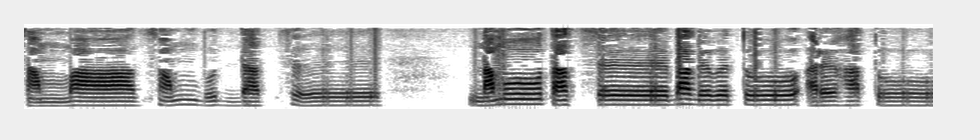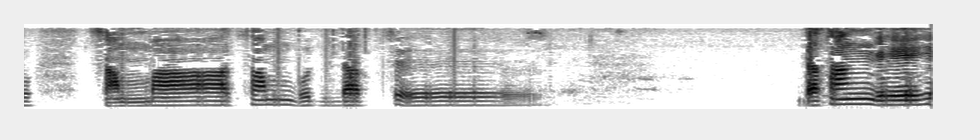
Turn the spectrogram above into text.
සම්මා සම්බුද්දස්ස. නමෝ තස්ස භගවතු අරහතෝ. සම්මා සම්බුද්දස්ස. දසංඝේහි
